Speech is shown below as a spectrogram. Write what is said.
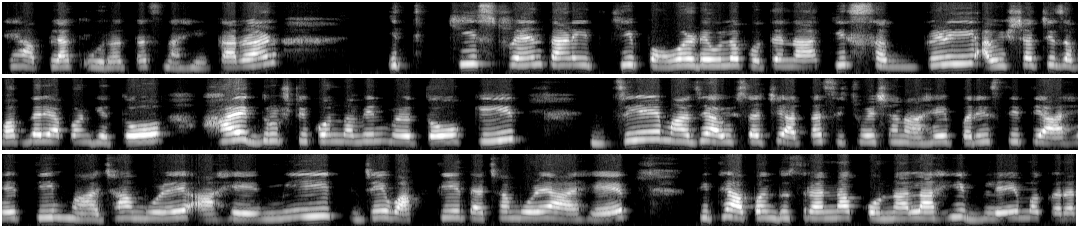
हे आपल्यात उरतच नाही. कारण इतकी स्ट्रेंथ आणि इतकी पॉवर डेव्हलप होते ना, की सगळी आयुष्याची जबाबदारी आपण घेतो. हा एक दृष्टिकोन नवीन मिळतो, की जे माझ्या आयुष्याची आता सिच्युएशन आहे, परिस्थिती आहे, ती माझ्यामुळे आहे. मी जे वागतेय त्याच्यामुळे आहे. तिथे आपण दुसऱ्यांना कोणालाही ब्लेम करत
